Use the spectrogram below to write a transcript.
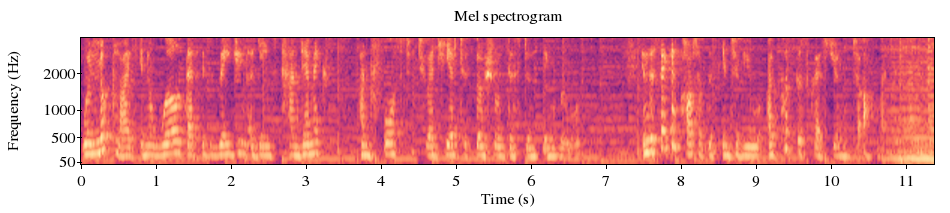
will look like in a world that is raging against pandemics and forced to adhere to social distancing rules. In the second part of this interview, I put this question to Ahmed.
